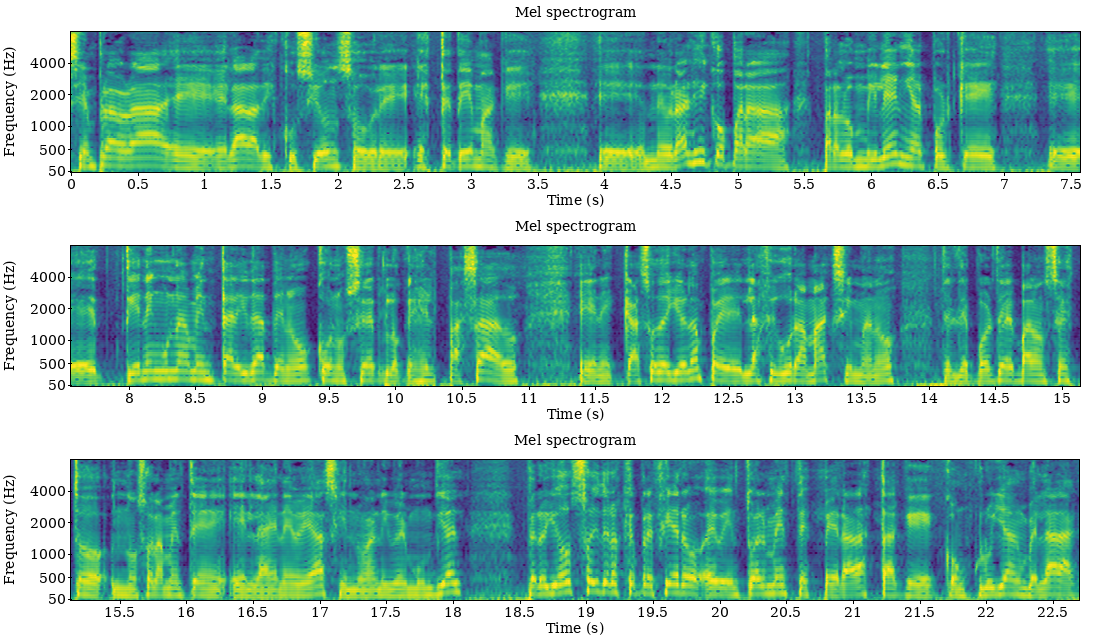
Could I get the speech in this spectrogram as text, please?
Siempre habrá eh, la discusión sobre este tema que eh, neurálgico para, para los millennials porque eh, tienen una mentalidad de no conocer lo que es el pasado. En el caso de Jordan, pues la figura máxima ¿no? del deporte del baloncesto, no solamente en la NBA, sino a nivel mundial. Pero yo soy de los que prefiero eventualmente esperar hasta que concluyan ¿verdad?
